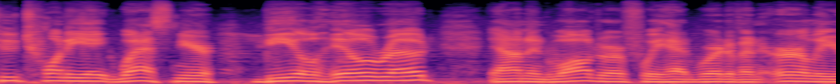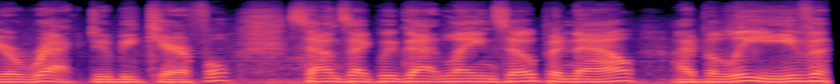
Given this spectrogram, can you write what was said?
228 west near Bealle Hill Road. Down in Waldorf, we had word of an earlier wreck. Do be careful. Sounds like we've got lanes open now, I believe.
